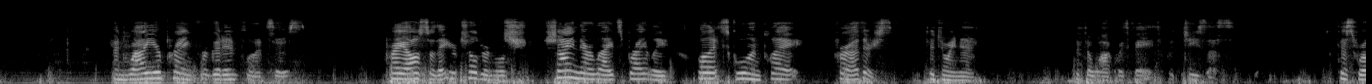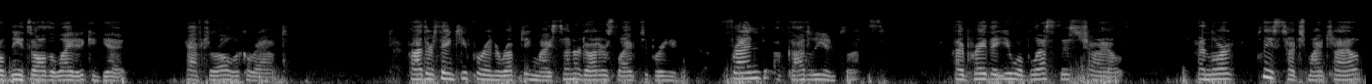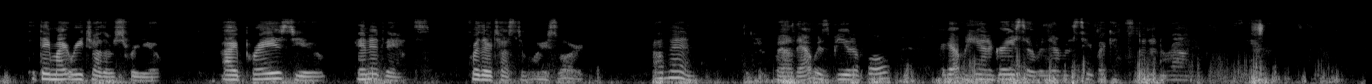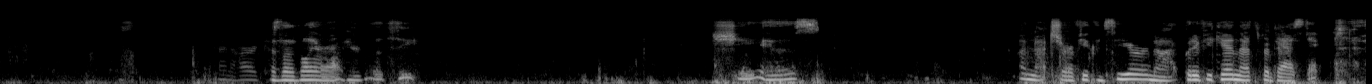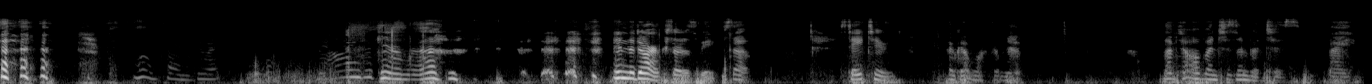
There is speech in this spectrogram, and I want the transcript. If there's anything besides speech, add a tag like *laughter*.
And while you're praying for good influences, Pray also that your children will sh shine their lights brightly while at school and play for others to join in with the walk with faith with Jesus. This world needs all the light it can get. After all, look around. Father, thank you for interrupting my son or daughter's life to bring a friend of godly influence. I pray that you will bless this child. And Lord, please touch my child that they might reach others for you. I praise you in advance for their testimonies, Lord. Amen. Well, that was beautiful. I got my Hannah Grace over there. I'm going to see if I can spin it around. Her. Kind of hard because of the glare out here, but let's see. She is. I'm not sure if you can see her or not, but if you can, that's fantastic. *laughs* I'm trying to do it behind the camera *laughs* in the dark, so to speak. So stay tuned. I've got more coming up. Love to all bunches and bunches. Bye.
